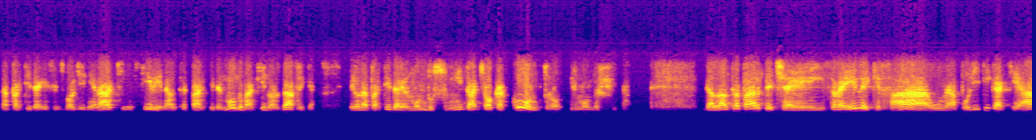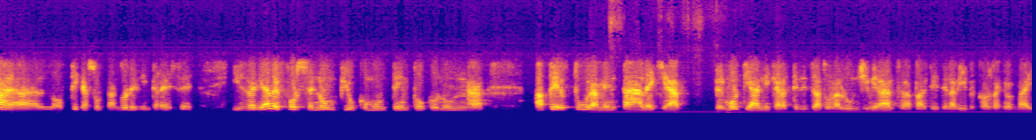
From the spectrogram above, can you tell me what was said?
la partita che si svolge in Iraq, in Siria, in altre parti del mondo, ma anche in Nord Africa, è una partita che il mondo sunnita gioca contro il mondo sciita. Dall'altra parte c'è Israele che fa una politica che ha l'ottica soltanto dell'interesse israeliano e forse non più come un tempo con un'apertura mentale che ha per molti anni caratterizzato una lungimiranza da parte di Tel Aviv, cosa che ormai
